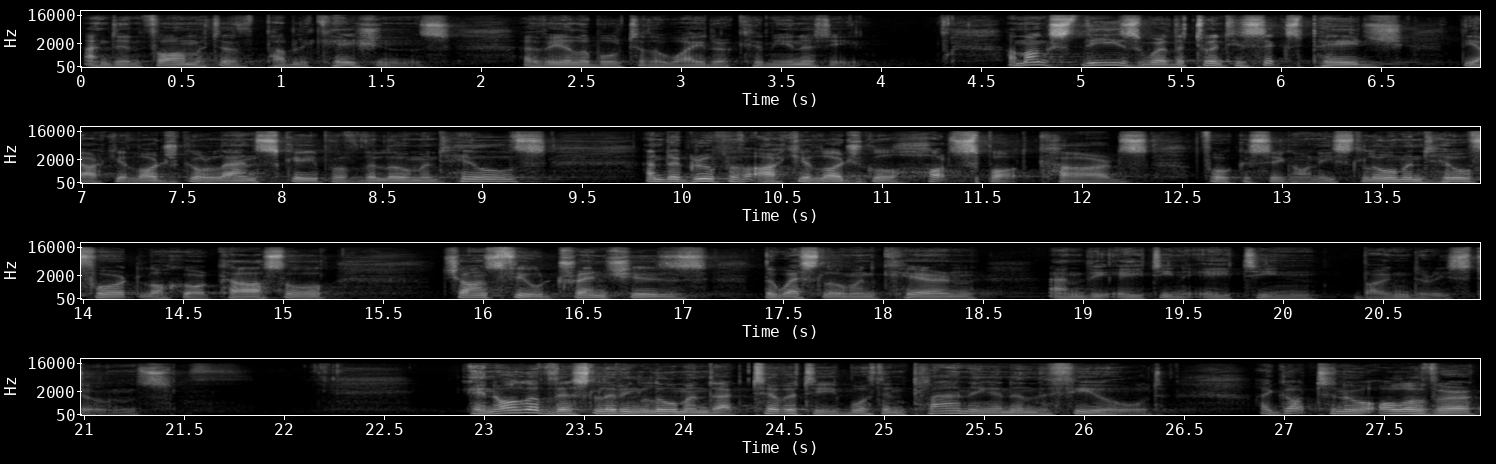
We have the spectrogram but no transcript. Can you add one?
and informative publications available to the wider community. Amongst these were the 26 page The Archaeological Landscape of the Lomond Hills and a group of archaeological hotspot cards focusing on East Lomond Hill Fort, Lochore Castle, Chancefield Trenches, the West Lomond Cairn, and the 1818 boundary stones. In all of this living Lomond activity, both in planning and in the field, I got to know Oliver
